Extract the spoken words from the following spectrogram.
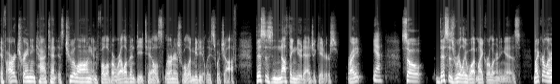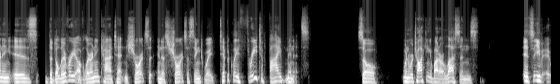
If our training content is too long and full of irrelevant details, learners will immediately switch off. This is nothing new to educators, right? Yeah. So this is really what microlearning is. Microlearning is the delivery of learning content in short in a short, succinct way, typically three to five minutes. So when we're talking about our lessons, it's even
